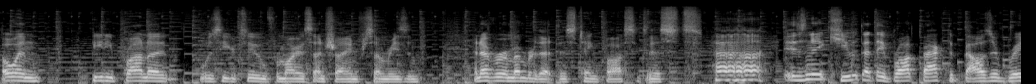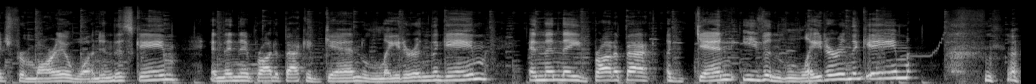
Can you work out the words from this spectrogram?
Oh, and Petey Piranha was here too for Mario Sunshine for some reason. I never remember that this tank boss exists. Isn't it cute that they brought back the Bowser Bridge from Mario 1 in this game? And then they brought it back again later in the game? And then they brought it back again even later in the game?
